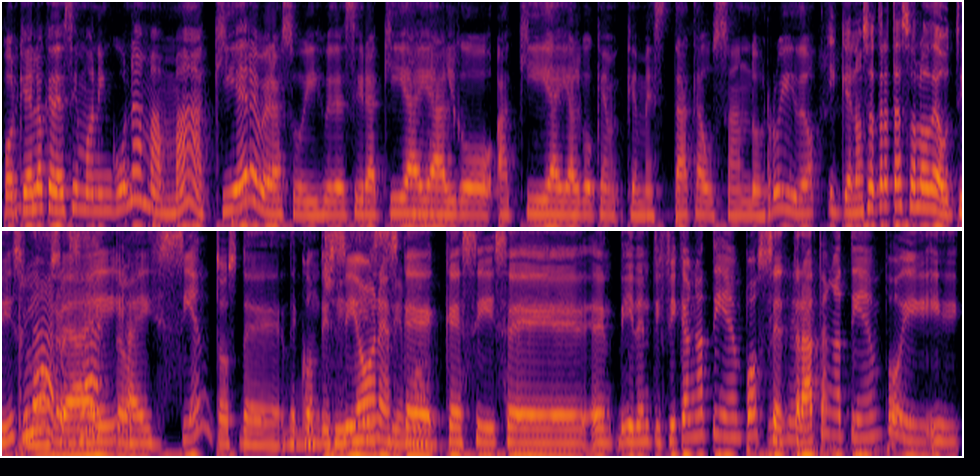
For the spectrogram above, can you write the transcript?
porque es lo que decimos, ninguna mamá quiere ver a su hijo y decir, aquí hay algo, aquí hay algo que, me está causando ruido. Y que no se trata solo de autismo, o sea, hay, cientos de, condiciones que, que, si se eh, identifican a tiempo, se tratan a tiempo y, y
